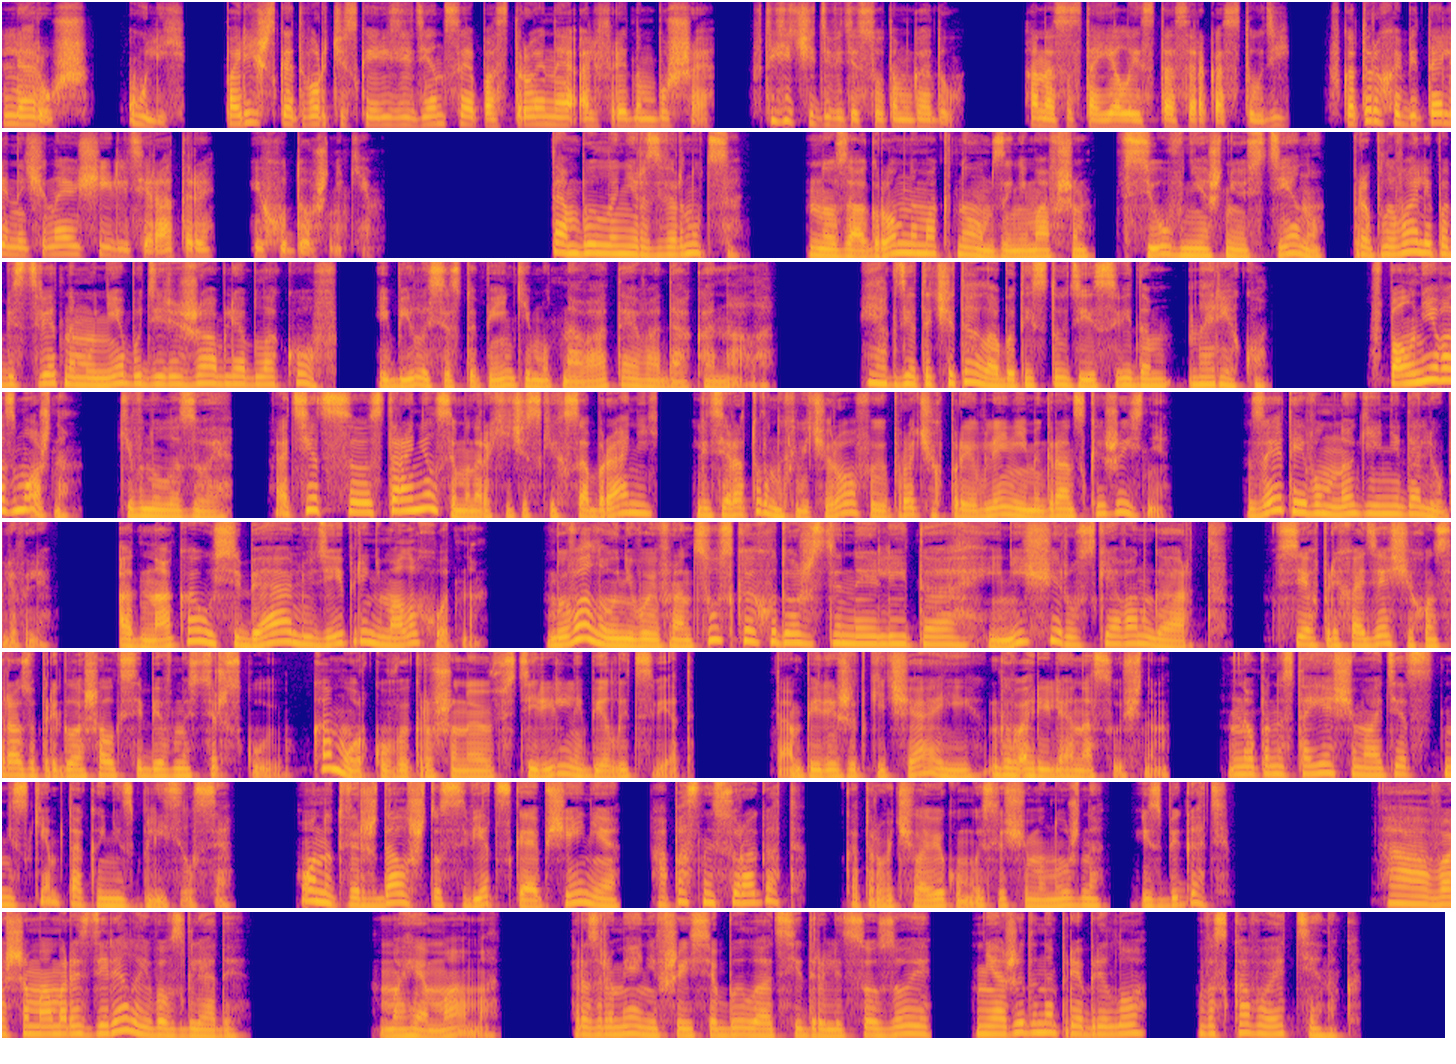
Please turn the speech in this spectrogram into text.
Ля-Руш, Улей. Парижская творческая резиденция, построенная Альфредом Буше в 1900 году. Она состояла из 140 студий, в которых обитали начинающие литераторы и художники. Там было не развернуться, но за огромным окном, занимавшим всю внешнюю стену, проплывали по бесцветному небу дирижабли облаков, и билась о ступеньки мутноватая вода канала. Я где-то читала об этой студии с видом на реку. «Вполне возможно», — кивнула Зоя. Отец э, сторонился монархических собраний, литературных вечеров и прочих проявлений мигрантской жизни. За это его многие недолюбливали. Однако у себя людей принимал охотно. Бывало у него и французская художественная элита, и нищий русский авангард. Всех приходящих он сразу приглашал к себе в мастерскую, коморку, выкрашенную в стерильный белый цвет. Там пили жидкий чай и говорили о насущном. Но по-настоящему отец ни с кем так и не сблизился. Он утверждал, что светское общение — опасный суррогат, которого человеку мыслящему нужно избегать. «А ваша мама разделяла его взгляды?» «Моя мама», Разрумянившееся было от сидра лицо Зои неожиданно приобрело восковой оттенок.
